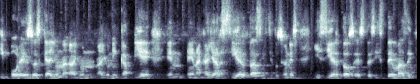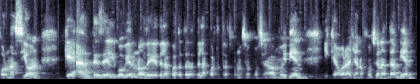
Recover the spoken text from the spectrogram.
y por eso es que hay, una, hay, un, hay un hincapié en, en acallar ciertas instituciones y ciertos este, sistemas de información que antes del gobierno de, la cuarta, de la cuarta transformación funcionaban muy bien y que ahora ya no funcionan tan bien,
